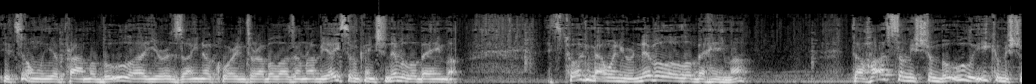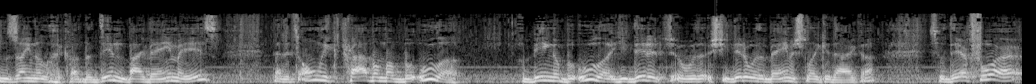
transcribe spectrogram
it's only a problem of Ba'ula, you're a Zayin according to Rabbi Lazar Rabbi Yosef, it's talking about when you're Nivel Behema, the Hasa Mishum Ba'ula Ika Mishum Zayin The din by Behema is that it's only problem of Ba'ula, being a beula, he did it with she did it with a behemoth like a So therefore,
